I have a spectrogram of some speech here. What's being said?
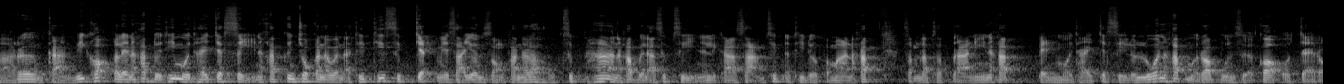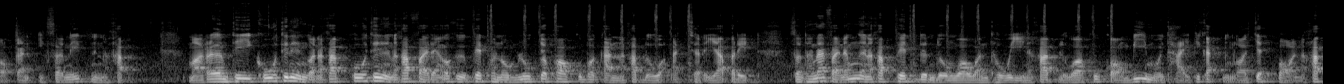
มาเริ่มการวิเคราะห์กันเลยนะครับ โดยที่มวยไทย7สีนะครับ ขึ้นชกกันในวันอาทิตย์ที่ 17 เมษายน 2565 นะครับ เวลา 14 นาฬิกา 30 นาทีโดยประมาณนะครับสำหรับสัปดาห์นี้นะครับ เป็นมวยไทย7สีล้วนๆ นะครับมวยรอบปูนเสือก็อดใจรอกันอีกสักนิดหนึงนะครับ มาเริ่มที่คู่ที่หนึ่งก่อนนะครับ คู่ที่หนึ่งนะครับฝ่ายแดงก็คือเพชรพนมลูกเจ้าพ่อกุมภกันนะครับหรือว่าอัจฉริยะประดิษฐ์ส่วนทางด้านฝ่ายน้ำเงินนะครับเพชรเดินดงวาวันทวีนะครับหรือว่าผู้กองบี้มวยไทยพิกัด 107 ปอนด์นะครับ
